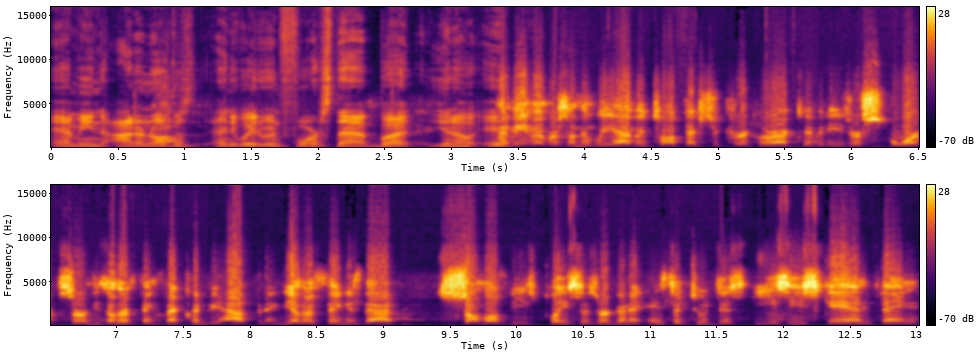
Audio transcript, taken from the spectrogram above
I mean, I don't know if there's any way to enforce that, but you know. It, I mean, remember something. We haven't talked extracurricular activities or sports or these other things that could be happening. The other thing is that some of these places are going to institute this easy scan thing,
